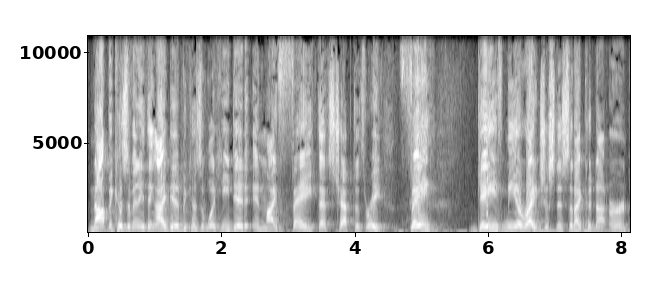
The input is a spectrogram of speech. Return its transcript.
Not because of anything I did, because of what he did in my faith. That's chapter 3. Faith gave me a righteousness that I could not earn.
